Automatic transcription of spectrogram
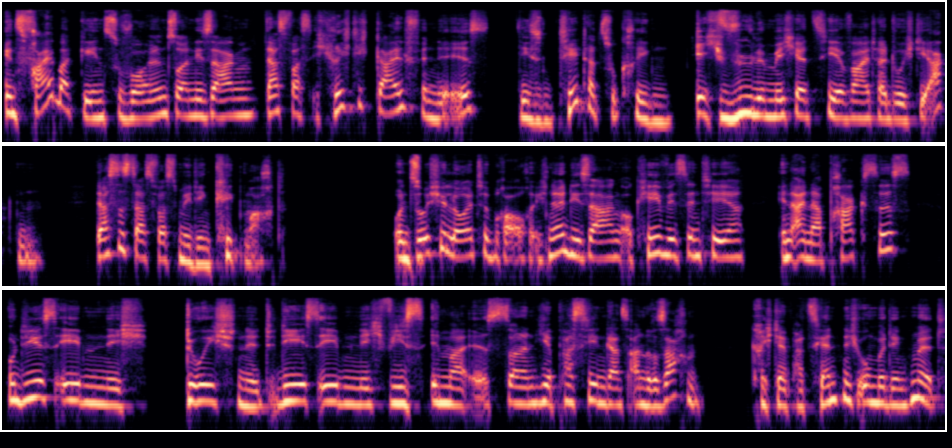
ins Freibad gehen zu wollen, sondern die sagen, das, was ich richtig geil finde, ist, diesen Täter zu kriegen. Ich wühle mich jetzt hier weiter durch die Akten. Das ist das, was mir den Kick macht. Und solche Leute brauche ich, ne, die sagen, okay, wir sind hier in einer Praxis und die ist eben nicht Durchschnitt, die ist eben nicht, wie es immer ist, sondern hier passieren ganz andere Sachen. Kriegt der Patient nicht unbedingt mit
